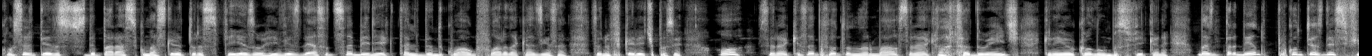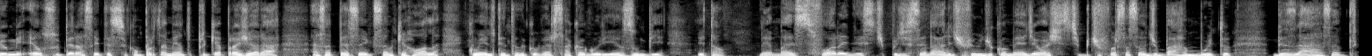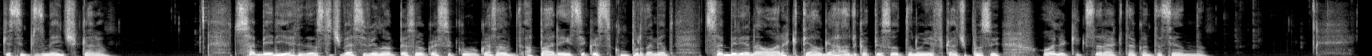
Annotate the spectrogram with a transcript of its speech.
com certeza, se tu se deparasse com umas criaturas feias, horríveis dessa, tu saberia que tá lidando com algo fora da casinha, sabe? Tu não ficaria tipo assim, oh, será que essa pessoa tá normal? Será que ela tá doente? Que nem o Columbus fica, né? Mas para dentro, pro contexto desse filme, eu super aceito esse comportamento, porque é para gerar essa perseguição que rola com ele tentando conversar com a guria zumbi e tal. Né? Mas fora desse tipo de cenário de filme de comédia, eu acho esse tipo de forçação de barra muito bizarra, sabe? Porque simplesmente, cara, tu saberia, entendeu? Se tu estivesse vendo uma pessoa com, esse, com, essa aparência, com esse comportamento, tu saberia na hora que tem algo errado com a pessoa, tu não ia ficar tipo assim, olha, o que, que será que tá acontecendo, né?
